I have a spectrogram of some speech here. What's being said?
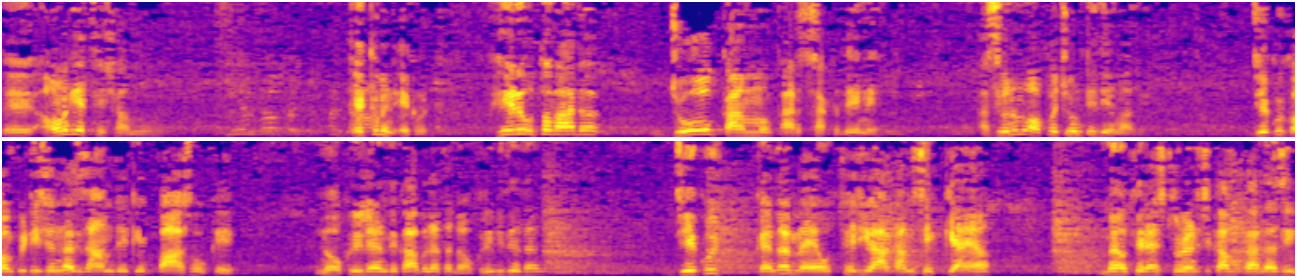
ਤੇ ਆਉਣਗੇ ਇੱਥੇ ਸ਼ਾਮ ਨੂੰ। ਇੱਕ ਮਿੰਟ ਇੱਕ ਮਿੰਟ। ਫਿਰ ਉਸ ਤੋਂ ਬਾਅਦ ਜੋ ਕੰਮ ਕਰ ਸਕਦੇ ਨੇ ਅਸੀਂ ਉਹਨਾਂ ਨੂੰ ਓਪਰਚੁਨਿਟੀ ਦੇਵਾਂਗੇ। ਜੇ ਕੋਈ ਕੰਪੀਟੀਸ਼ਨ ਦਾ ਐਗਜ਼ਾਮ ਦੇ ਕੇ ਪਾਸ ਹੋ ਕੇ ਨੌਕਰੀ ਲੈਣ ਦੇ ਕਾਬਿਲ ਹੈ ਤਾਂ ਨੌਕਰੀ ਵੀ ਦੇ ਦਾਂਗੇ। ਜੇ ਕੋਈ ਕਹਿੰਦਾ ਮੈਂ ਉੱਥੇ ਜੀ ਆਹ ਕੰਮ ਸਿੱਖ ਕੇ ਆਇਆ ਮੈਂ ਉੱਥੇ ਰੈਸਟੋਰੈਂਟ 'ਚ ਕੰਮ ਕਰਦਾ ਸੀ।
